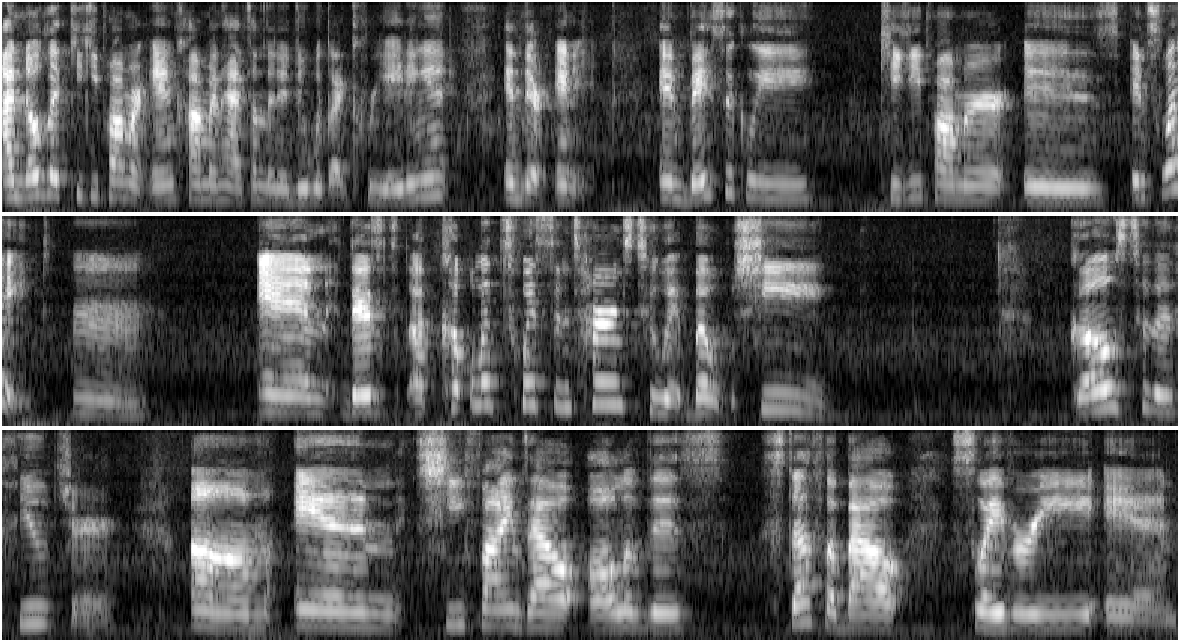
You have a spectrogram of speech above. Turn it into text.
I know that Keke Palmer and Common had something to do with like creating it, and they're in it. And basically, Keke Palmer is enslaved. Hmm. and there's a couple of twists and turns to it but she goes to the future um and she finds out all of this stuff about slavery and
